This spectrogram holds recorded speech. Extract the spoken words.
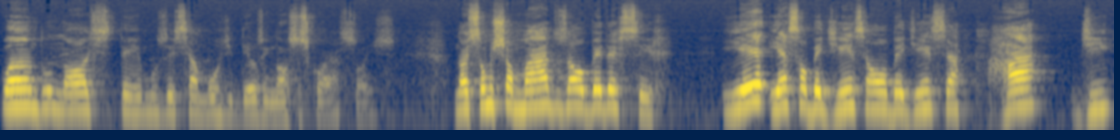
quando nós temos esse amor de Deus em nossos corações. Nós somos chamados a obedecer. E essa obediência é uma obediência radical.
